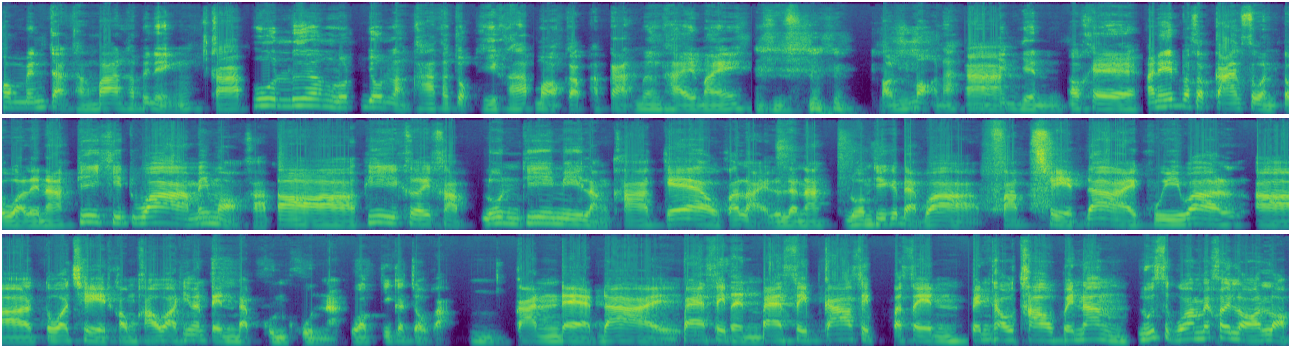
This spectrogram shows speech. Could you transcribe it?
คอมเมนต์จากทางบ้านครับพี่หนิง ครับพูดเรื่องรถยนต์หลังคากระจกทีครับ เหมาะกับอากาศเมืองไทยไหม ตอนนี้เหมาะนะอ่าเย็นโอเค อันนี้ประสบการณ์ส่วนตัวเลยนะ พี่คิดว่าไม่เหมาะครับอ่าพี่เคยขับรุ่นที่มีหลังคาแก้วก็หลายรุ่นแล้วนะ รวมที่ก็แบบว่าปรับเฉดได้คุยว่าอ่าตัวเฉดของเขาอะที่มันเป็นแบบขุ่นๆอะตัวกี้กระจกอะ ๆอืม กันแดดได้ 80เป็น80 90เปอร์เซ็นเป็นเทาๆ ไปนั่ง รู้สึกว่าไม่ค่อยร้อนหรอก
